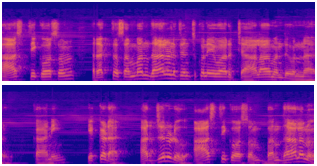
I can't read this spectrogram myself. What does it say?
ఆస్తి కోసం రక్త సంబంధాలను తెంచుకునేవారు చాలామంది ఉన్నారు. కానీ ఇక్కడ అర్జునుడు ఆస్తి కోసం బంధాలను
